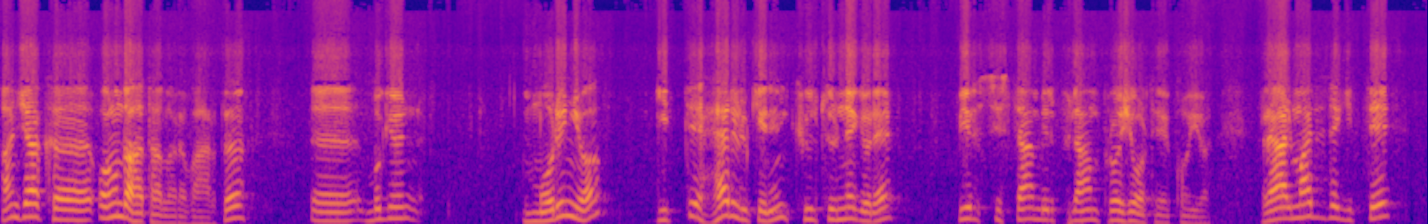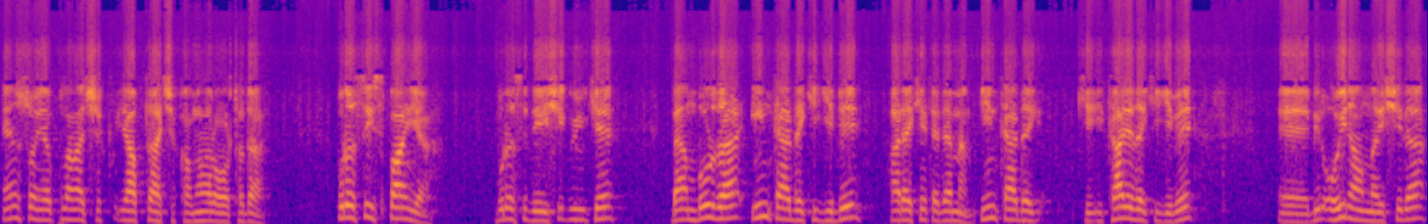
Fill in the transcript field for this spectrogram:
Ancak e, onun da hataları vardı. E, bugün Mourinho gitti her ülkenin kültürüne göre bir sistem, bir plan, proje ortaya koyuyor. Real Madrid'e gitti, En son yapılan açık, yaptığı açıklamalar ortada. Burası İspanya. Burası değişik bir ülke. Ben burada Inter'deki gibi hareket edemem. Inter'deki, İtalya'daki gibi e, bir oyun anlayışıyla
